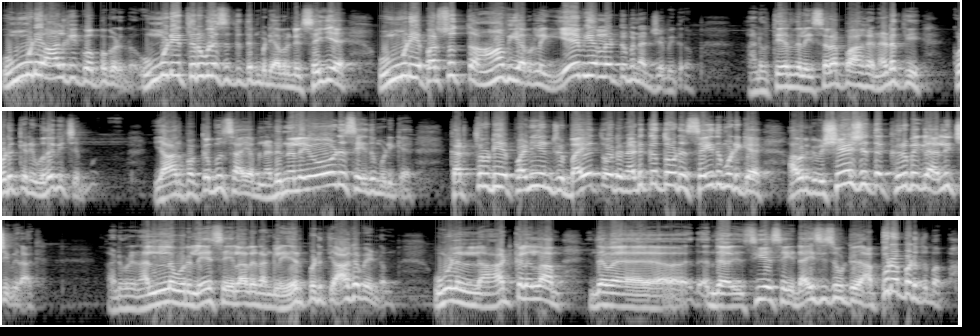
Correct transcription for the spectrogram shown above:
உம்முடைய ஆளுகைக்கு ஒப்பு கொடுக்கிறோம் உம்முடைய திருவிழ சித்தத்தின்படி அவர்கள் செய்ய உம்முடைய பரிசுத்த ஆவி அவர்களை ஏவியர்லட்டும் நான் ஜெபிக்கிறோம். அந்த தேர்தலை சிறப்பாக நடத்தி கொடுக்க நீ உதவி செய். யார் பக்கமும் சாயம் நடுநிலையோடு செய்து முடிக்க கர்த்தருடைய பணி என்று பயத்தோடு நடுக்கத்தோடு செய்து முடிக்க அவருக்கு விசேஷித்த கிருபைகளை அள்ளிச்சுவீராக ஆண்டவரே நல்ல ஒரு லே செயலாளர் நாங்கள் ஏற்படுத்தி ஆக வேண்டும். ஊழல் ஆட்கள் எல்லாம் இந்த இந்த சிஎஸ்ஐ டைசிஸ் விட்டு அப்புறப்படுத்தும் அப்பா.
